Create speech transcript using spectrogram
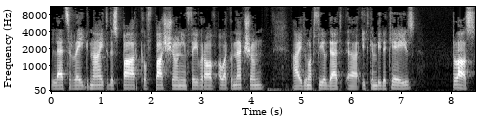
Let's reignite the spark of passion in favor of our connection. I do not feel that uh, it can be the case. Plus,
